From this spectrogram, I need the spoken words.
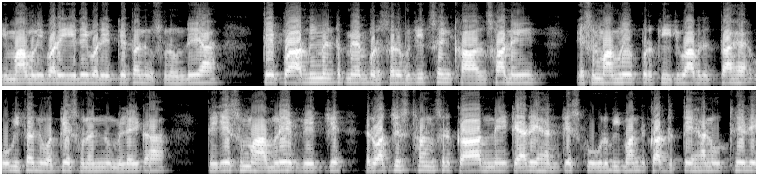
ਇਹ ਮਾਮਲੇ ਬਾਰੇ ਇਹਦੇ ਬਾਰੇ ਅੱਗੇ ਤੁਹਾਨੂੰ ਸੁਣਾਉਂਦੇ ਆ ਤੇ ਪਾਰਲੀਮੈਂਟ ਮੈਂਬਰ ਸਰਬਜੀਤ ਸਿੰਘ ਖਾਲਸਾ ਨੇ ਇਸ ਮਾਮਲੇ ਉੱਪਰ ਕੀ ਜਵਾਬ ਦਿੱਤਾ ਹੈ, ਉਹ ਵੀ ਤੁਹਾਨੂੰ ਅੱਗੇ ਸੁਣਨ ਨੂੰ ਮਿਲੇਗਾ। ਤੇ ਇਸ ਮਾਮਲੇ ਵਿੱਚ ਰਾਜਸਥਾਨ ਸਰਕਾਰ ਨੇ ਕਹਿ ਰਹੇ ਹਨ ਕਿ ਸਕੂਲ ਵੀ ਬੰਦ ਕਰ ਦਿੱਤੇ ਹਨ। ਉੱਥੇ ਦੇ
